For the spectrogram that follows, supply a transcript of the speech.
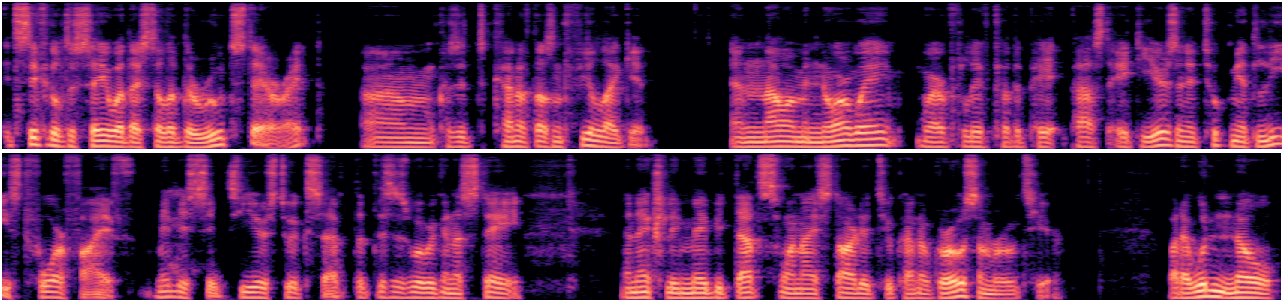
it's difficult to say whether i still have the roots there right? Because um, it kind of doesn't feel like it and now i'm in norway where i've lived for the past eight years and it took me at least four or five maybe six years to accept that this is where we're going to stay and actually maybe that's when i started to kind of grow some roots here but i wouldn't know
